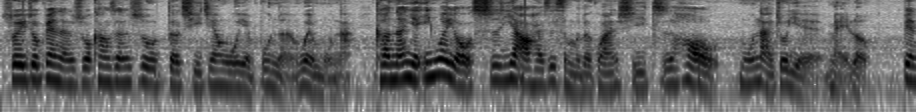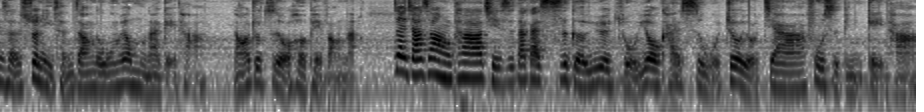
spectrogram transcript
所以就变成说抗生素的期间我也不能喂母奶。可能也因为有吃药还是什么的关系，之后母奶就也没了，变成顺理成章的我没有母奶给他，然后就只有喝配方奶。再加上他其实大概四个月左右开始，我就有加副食品给他。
